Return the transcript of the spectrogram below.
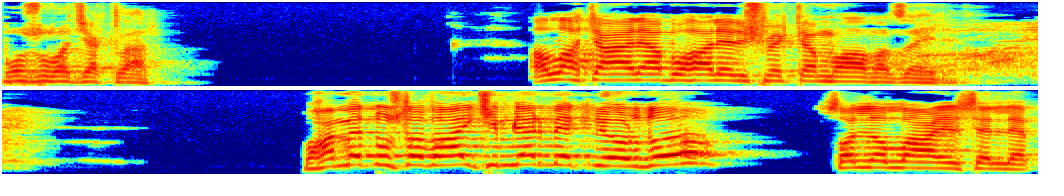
bozulacaklar. Allah Teala bu hale düşmekten muhafaza eyle. Muhammed Mustafa'yı kimler bekliyordu? sallallahu aleyhi ve sellem.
